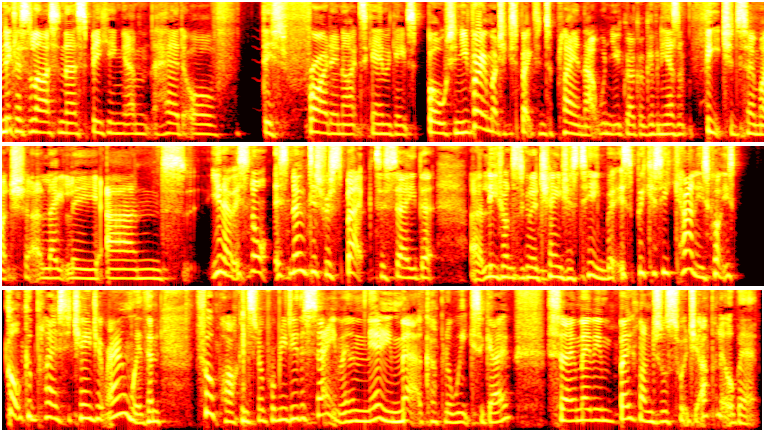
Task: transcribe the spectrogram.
Nicholas Eliasson there speaking um, ahead of this Friday night's game against Bolton. You'd very much expect him to play in that, wouldn't you, Gregor? Given he hasn't featured so much uh, lately, and you know, it's not it's no disrespect to say that uh, Lee Johnson's going to change his team, but it's because he can. He's got he's got good players to change it around with, and Phil Parkinson will probably do the same. And they only met a couple of weeks ago, so maybe both managers will switch it up a little bit.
